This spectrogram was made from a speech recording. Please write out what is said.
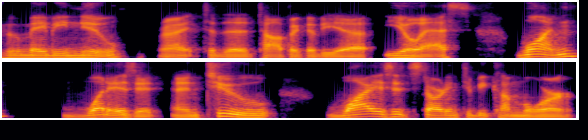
who may be new, right, to the topic of EOS, one, what is it? And two, why is it starting to become more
